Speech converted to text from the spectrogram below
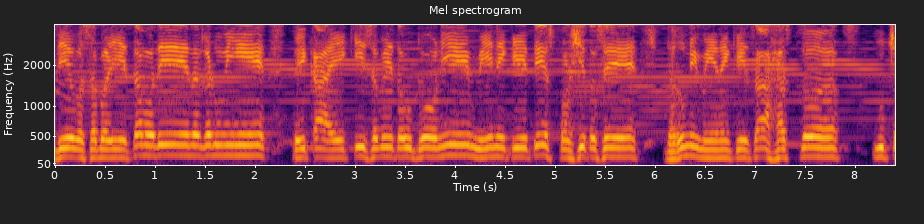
देव सभेत मध्ये न गणुनी एकाएकी सभेत उठवणी मेनके ते स्पर्शित असे. धरुणी मेनकेचा हस्त उच्च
